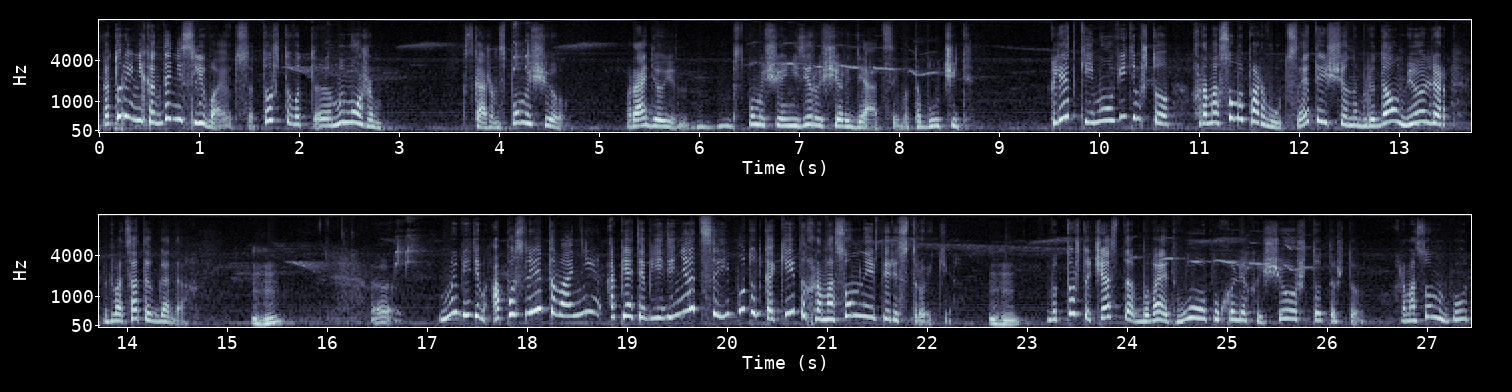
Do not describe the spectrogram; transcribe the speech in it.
которые никогда не сливаются. То, что вот э, мы можем, скажем, с помощью радио, с помощью ионизирующей радиации вот облучить клетки, и мы увидим, что хромосомы порвутся. Это еще наблюдал Мюллер в 20-х годах. Угу. Мы видим, а после этого они опять объединятся и будут какие-то хромосомные перестройки. Угу. Вот то, что часто бывает в опухолях, еще что-то, что хромосомы будут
